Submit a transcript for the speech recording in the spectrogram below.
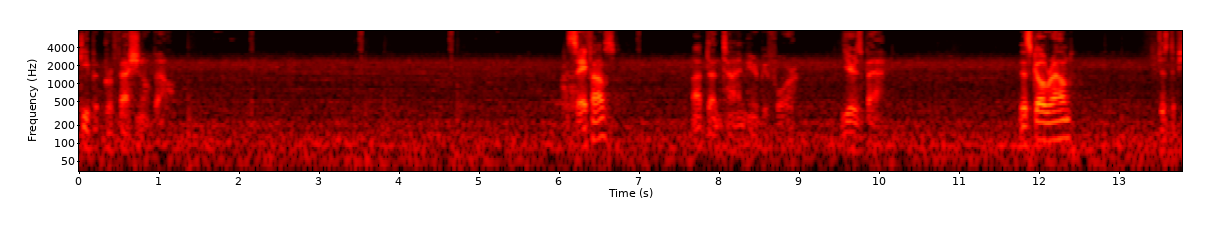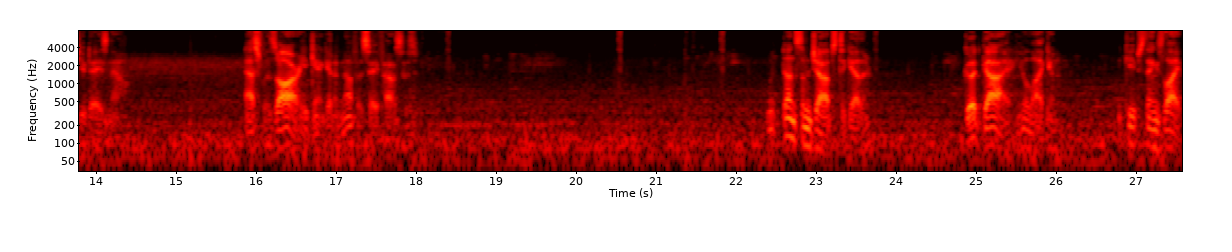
Keep it professional, Bell. The safe house? I've done time here before. Years back. This go round? Just a few days now. Ask Lazar, he can't get enough of safe houses. We've done some jobs together. Good guy, you'll like him. He keeps things light.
